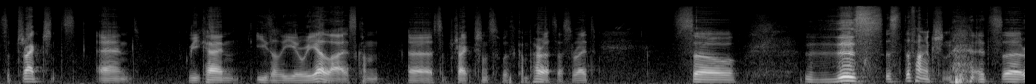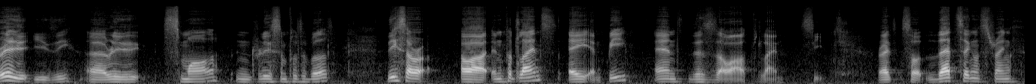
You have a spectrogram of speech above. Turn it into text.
subtractions and we can easily realize uh, subtractions with comparators, right? So this is the function. it's uh, really easy, uh, really small and really simple to build. These are our input lines, A and B, and this is our output line, C. Right, so that signal strength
